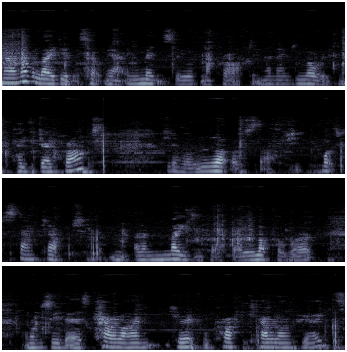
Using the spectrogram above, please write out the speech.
Now another lady that's helped me out immensely with my crafting, her name's Laurie from Paper J Crafts. She does a lot of stuff. She works with Stampin' Up. She's an amazing crafter. I love her work. And obviously there's Caroline Hewitt from Crafty Caroline Creates.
